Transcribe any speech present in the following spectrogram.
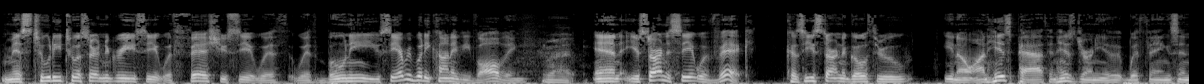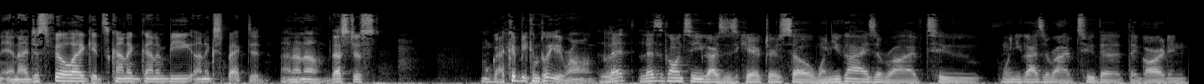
Miss Tootie to a certain degree. You see it with Fish. You see it with with Boonie. You see everybody kind of evolving. Right. And you're starting to see it with Vic because he's starting to go through, you know, on his path and his journey with things. And, and I just feel like it's kind of going to be unexpected. I don't know. That's just, I could be completely wrong. but- Let Let's go into you guys as a characters. So when you guys arrive to when you guys arrive to the the garden,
